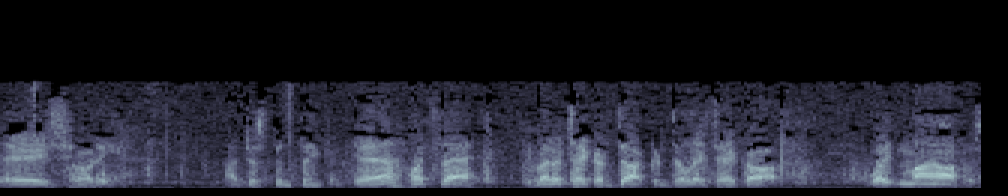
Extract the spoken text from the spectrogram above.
Hey, Shorty. I've just been thinking. Yeah? What's that? You better take a duck until they take off. Wait in my office.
